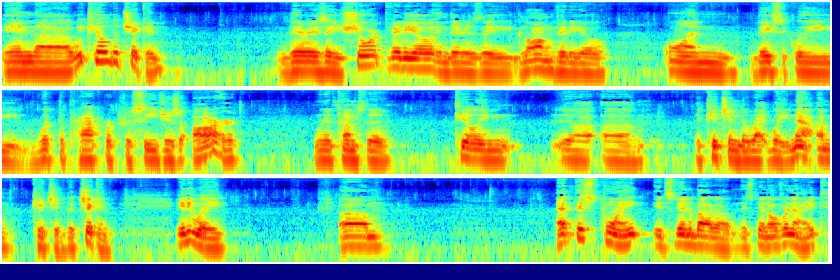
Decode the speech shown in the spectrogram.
and uh, we killed a chicken. There is a short video and there is a long video on basically what the proper procedures are when it comes to killing uh, uh, the kitchen the right way. Now, um, kitchen, the chicken. Anyway, um, at this point, it's been about a, it's been overnight,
